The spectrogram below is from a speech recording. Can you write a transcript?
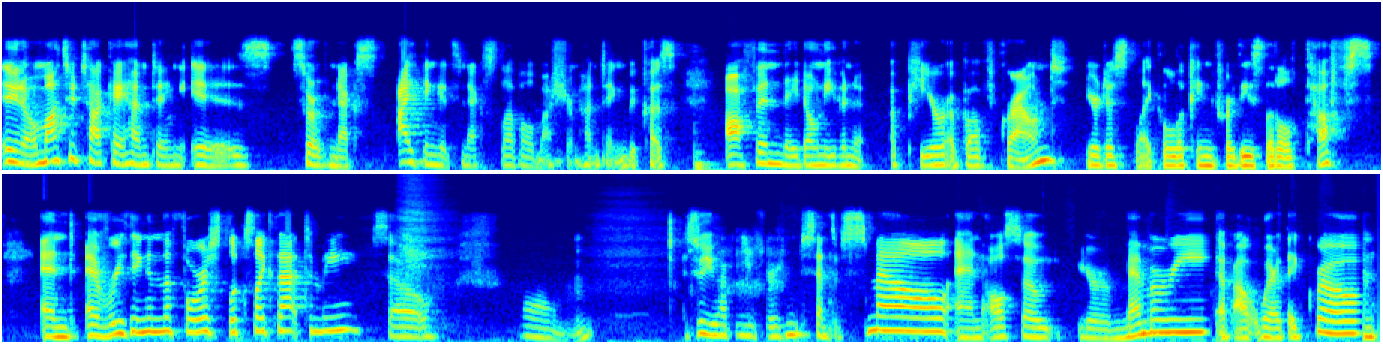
you know matsutake hunting is sort of next. I think it's next level mushroom hunting because often they don't even appear above ground. You're just like looking for these little tufts, and everything in the forest looks like that to me. So, um, so you have to use your sense of smell and also your memory about where they grow and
